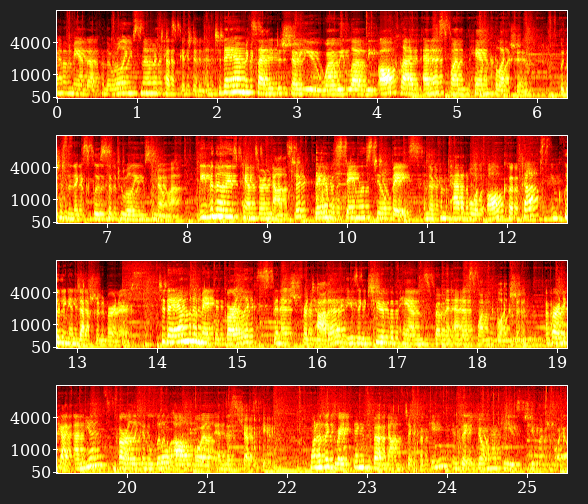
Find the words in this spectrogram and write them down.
I'm Amanda from the Williams Sonoma Test Kitchen, and today I'm excited to show you why we love the All-Clad NS1 Pan Collection, which is an exclusive to Williams Sonoma. Even though these pans are nonstick, they have a stainless steel base, and they're compatible with all cooktops, including induction burners. Today I'm going to make a garlic spinach frittata using two of the pans from the NS1 collection. I've already got onions, garlic, and a little olive oil in this chef's pan. One of the great things about nonstick cooking is that you don't have to use too much oil.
